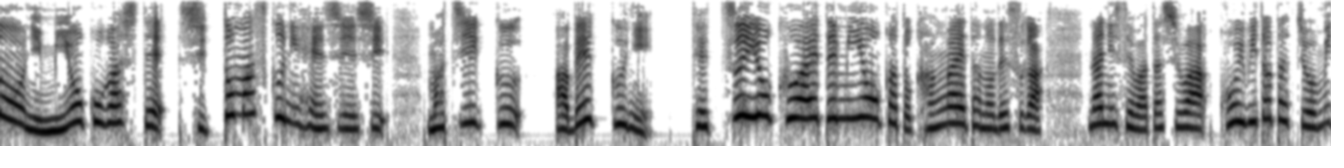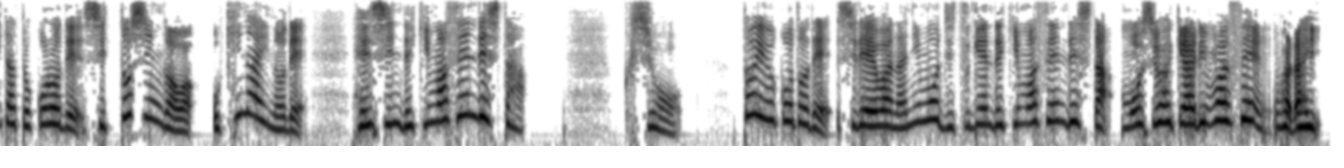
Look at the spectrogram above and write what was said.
の炎に身を焦がして、嫉妬マスクに変身し、街行くアベックに、鉄槌を加えてみようかと考えたのですが、何せ私は恋人たちを見たところで嫉妬心が起きないので、変身できませんでした。苦笑。ということで、指令は何も実現できませんでした。申し訳ありません。笑い。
